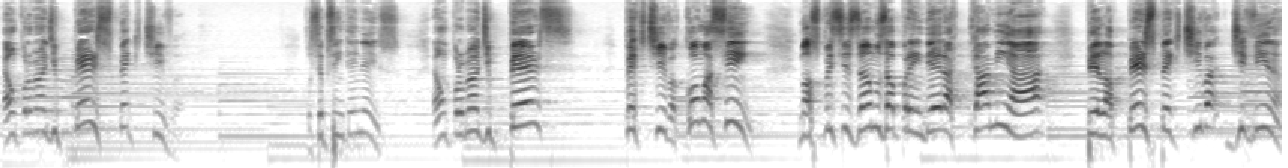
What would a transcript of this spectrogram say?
é um problema de perspectiva. Você precisa entender isso. É um problema de perspectiva. Como assim? Nós precisamos aprender a caminhar pela perspectiva divina.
